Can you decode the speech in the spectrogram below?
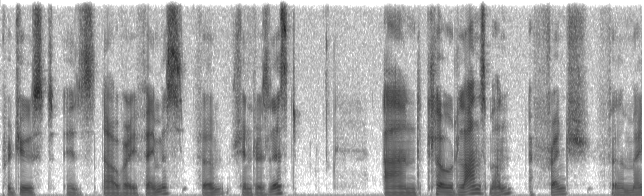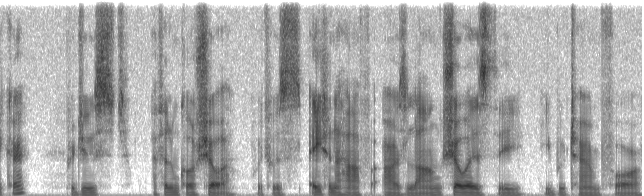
produced his now very famous film, Schindler's List, and Claude Lanzmann, a French filmmaker, produced a film called Shoah, which was eight and a half hours long. Shoah is the Hebrew term for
